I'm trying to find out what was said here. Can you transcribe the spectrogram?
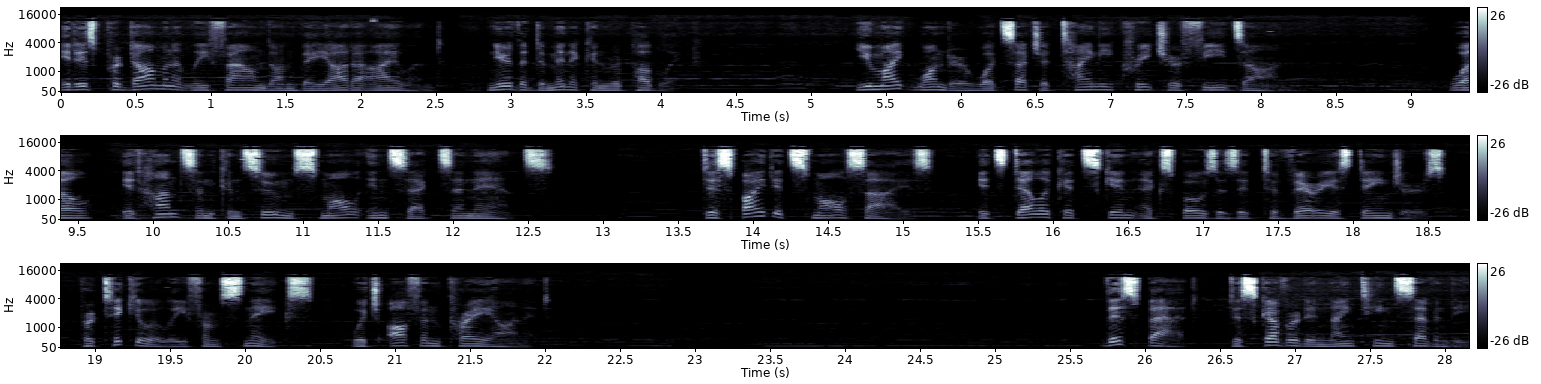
It is predominantly found on Beata Island, near the Dominican Republic. You might wonder what such a tiny creature feeds on. Well, it hunts and consumes small insects and ants. Despite its small size, its delicate skin exposes it to various dangers, particularly from snakes, which often prey on it. This bat, discovered in 1970,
